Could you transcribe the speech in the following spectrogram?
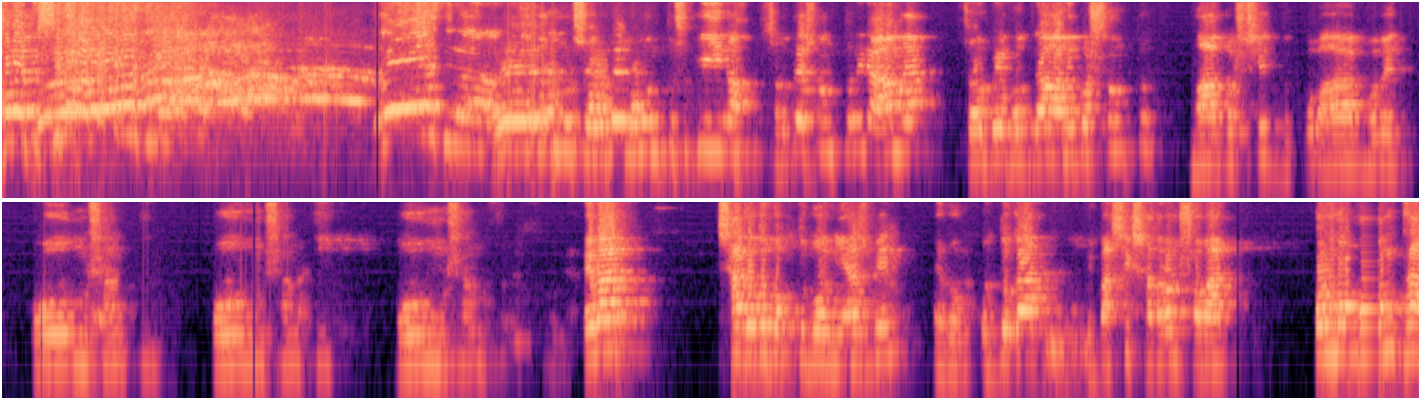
সবাই একটু ছিল। সর্বে ভবন্তু সর্বে সন্তু নিরাময়া সর্বে ভদ্রাণি পশ্যন্তু মা কশ্চিৎ দুঃখ ভাগ ভবেৎ। ওম শান্তি ওম শান্তি ওম শান্তি। এবার স্বাগত বক্তব্য নিয়ে আসবেন। এবং উদ্যোগার বার্ষিক সাধারণ সভার কর্মপন্থা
